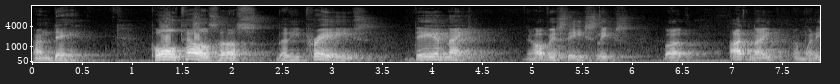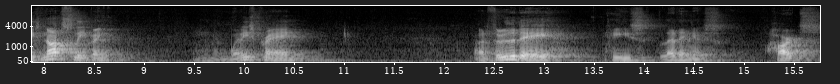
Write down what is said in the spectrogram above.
and day, Paul tells us that he prays day and night. Now, obviously, he sleeps, but at night and when he's not sleeping, and when he's praying, and through the day, he's letting his heart's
